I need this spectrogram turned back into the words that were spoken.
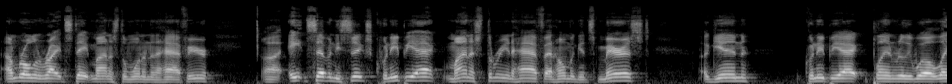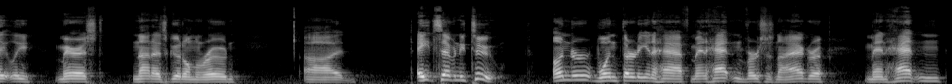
I'm rolling Wright State minus the one and a half here. Uh, 876 Quinnipiac minus three and a half at home against Marist. Again, Quinnipiac playing really well lately. Marist not as good on the road. Uh, 872 under 130 and a half. Manhattan versus Niagara. Manhattan,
